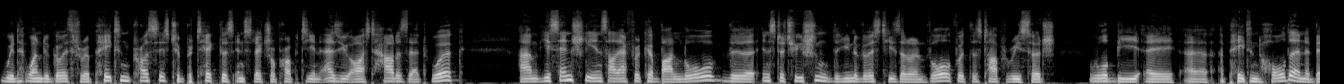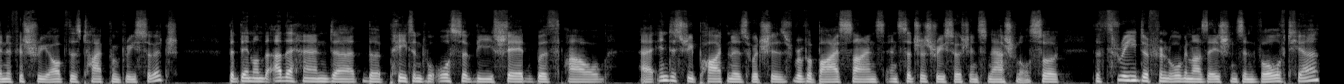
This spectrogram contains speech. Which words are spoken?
we'd want to go through a patent process to protect this intellectual property. And as you asked, how does that work? Um, essentially, in South Africa, by law, the institution, the universities that are involved with this type of research will be a, a, a patent holder and a beneficiary of this type of research. But then on the other hand, uh, the patent will also be shared with our uh, industry partners, which is River Bioscience and Citrus Research International. So the three different organizations involved here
